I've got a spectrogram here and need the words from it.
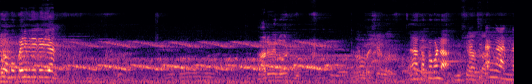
చూడండి ముప్పై ఎనిమిది డివిజన్ తప్పకుండా. ఖచ్చితంగా అన్న.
